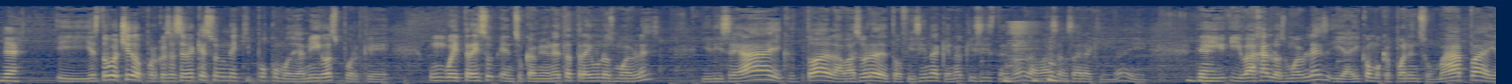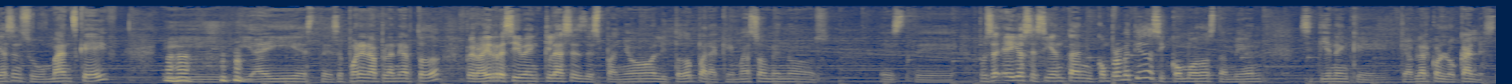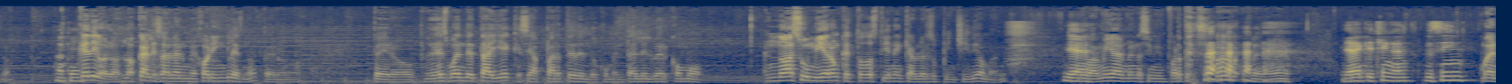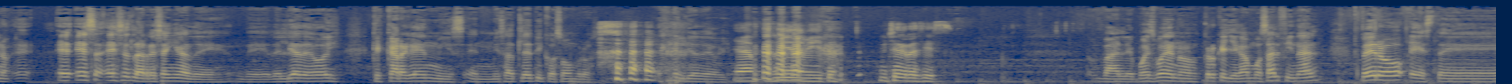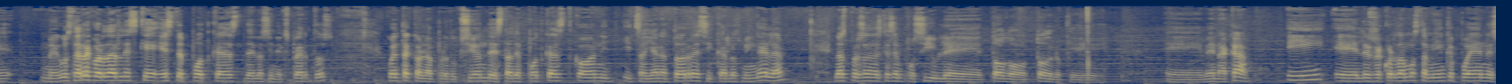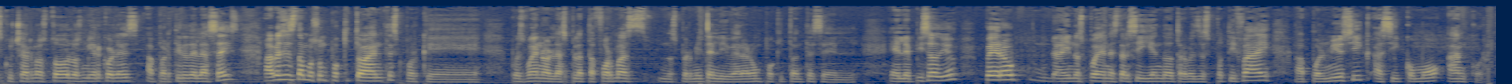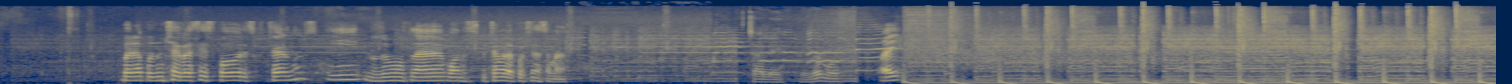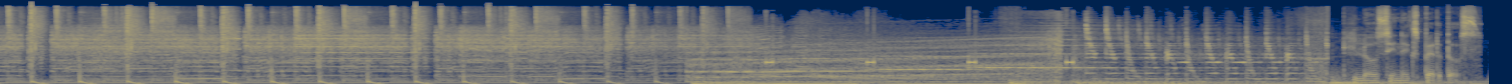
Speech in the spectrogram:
Ya. Y estuvo chido porque, o sea, se ve que es un equipo como de amigos porque un güey trae en su camioneta trae unos muebles y dice, ay, toda la basura de tu oficina que no quisiste, ¿no? La vas a usar aquí, ¿no? Y, bajan los muebles y ahí como que ponen su mapa y hacen su man's cave. Y, ahí este, se ponen a planear todo, pero ahí reciben clases de español y todo para que más o menos este, pues ellos se sientan comprometidos y cómodos también si tienen que, hablar con locales, ¿no? ¿Qué digo? Los locales hablan mejor inglés, ¿no? Pero pero es buen detalle que sea parte del documental el ver cómo no asumieron que todos tienen que hablar su pinche idioma, ¿no? A mí al menos sí me importa eso, pero bueno. Ya, qué chingan. Pues bueno, eh, eh, esa, esa, es la reseña de, del día de hoy que cargué en mis, en mis atléticos hombros el día de hoy. Ya, pues muy bien, amiguito. Muchas gracias. Vale, pues bueno, creo que llegamos al final, pero este me gusta recordarles que este podcast de los inexpertos cuenta con la producción de esta de podcast con Itzayana Torres y Carlos Minguela, las personas que hacen posible todo, todo lo que eh, ven acá. Y eh, les recordamos también que pueden escucharnos todos los miércoles a partir de las 6. A veces estamos un poquito antes porque, pues bueno, las plataformas nos permiten liberar un poquito antes el, el episodio. Pero ahí nos pueden estar siguiendo a través de Spotify, Apple Music, así como Anchor. Bueno, pues muchas gracias por escucharnos y nos vemos la, bueno, nos escuchamos la próxima semana. Chale, nos vemos. Bye. Los inexpertos.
